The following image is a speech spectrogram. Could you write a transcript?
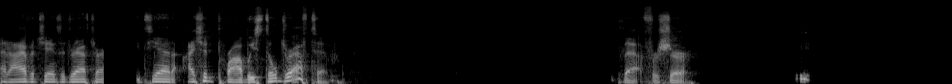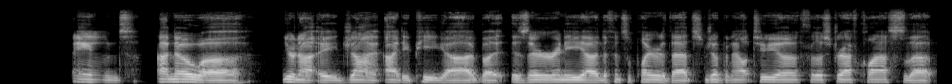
and I have a chance to draft Travis Etienne, I should probably still draft him. That for sure. And I know uh, you're not a giant IDP guy, but is there any uh, defensive player that's jumping out to you for this draft class that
